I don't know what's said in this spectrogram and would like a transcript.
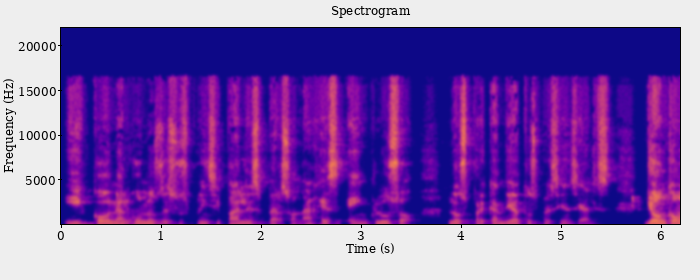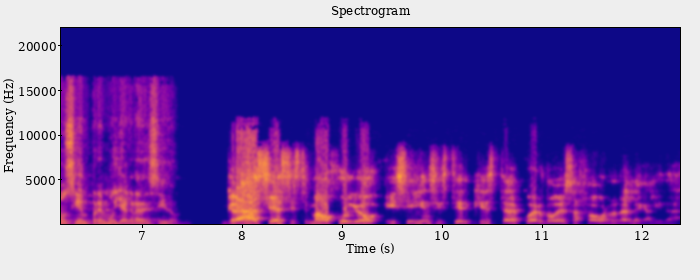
y con algunos de sus principales personajes e incluso los precandidatos presidenciales. John, como siempre, muy agradecido. Gracias, estimado Julio. Y sí, insistir que este acuerdo es a favor de la legalidad.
